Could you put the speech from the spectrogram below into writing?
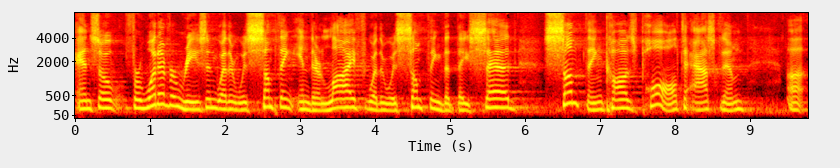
And so, for whatever reason, whether it was something in their life, whether it was something that they said, something caused Paul to ask them, uh,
